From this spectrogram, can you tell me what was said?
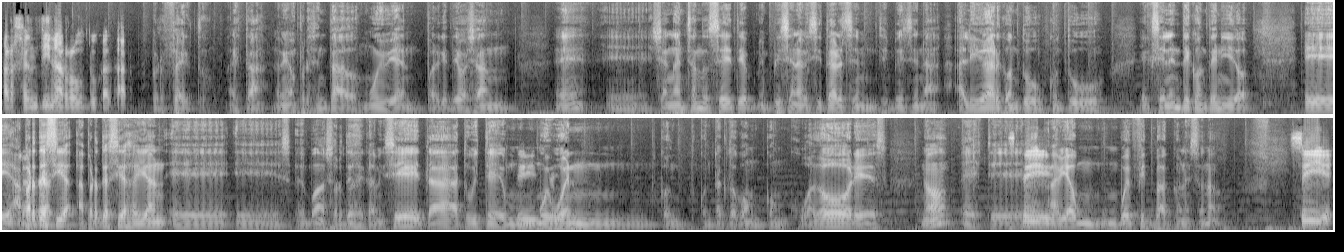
Argentina Road to Qatar. Perfecto, ahí está, lo habíamos presentado, muy bien, para que te vayan eh, eh, ya enganchándose, te empiecen a visitar, se, se empiecen a, a ligar con tu, con tu excelente contenido. Eh, aparte, hacía, aparte hacías, Dayan, eh, bueno, sorteos de camiseta, tuviste un Sí, muy sí. buen con- contacto con, con jugadores, ¿no? Este, Sí. Había un, un buen feedback con eso, ¿no? Sí,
